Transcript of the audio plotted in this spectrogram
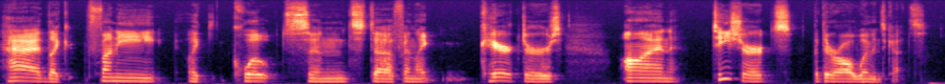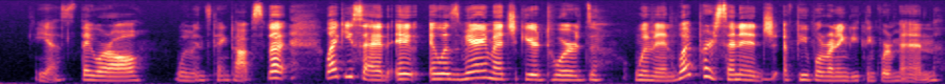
had like funny like quotes and stuff and like characters on t-shirts, but they were all women's cuts. Yes, they were all women's tank tops. But like you said, it, it was very much geared towards women. What percentage of people running do you think were men?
